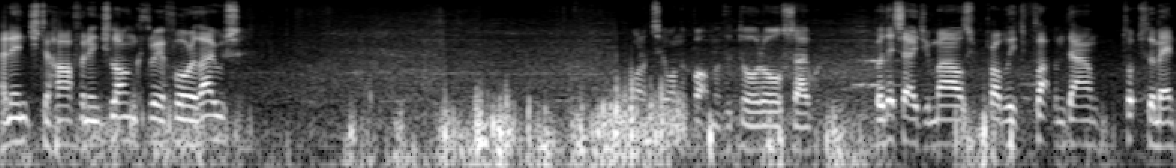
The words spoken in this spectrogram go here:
an inch to half an inch long three or four of those. One or two on the bottom of the door also but this age of miles probably flat them down touch them in.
